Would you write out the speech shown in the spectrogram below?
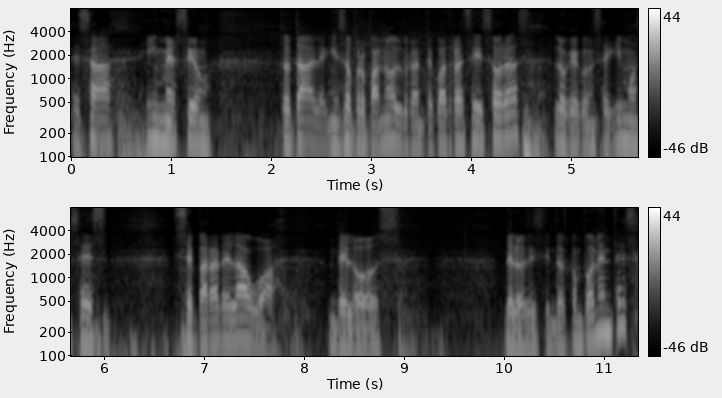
esa inmersión total en isopropanol durante 4 a 6 horas, lo que conseguimos es separar el agua de los, de los distintos componentes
